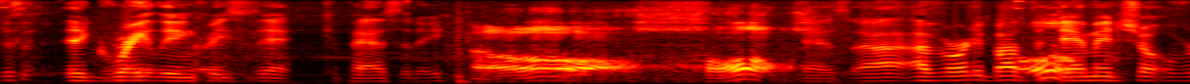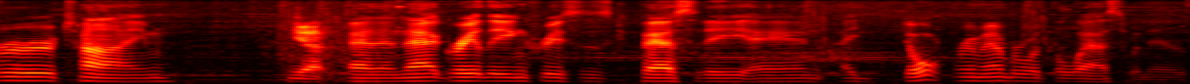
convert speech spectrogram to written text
This it greatly increases that capacity. Oh, oh. Yes, uh, I've already bought the Oh. damage over time, Yep. and then that greatly increases capacity. And I don't remember what the last one is.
